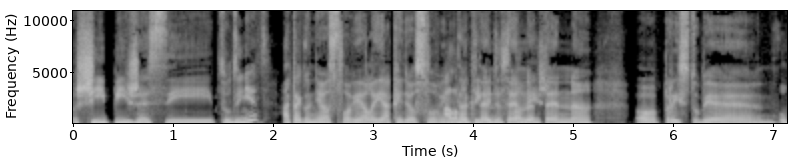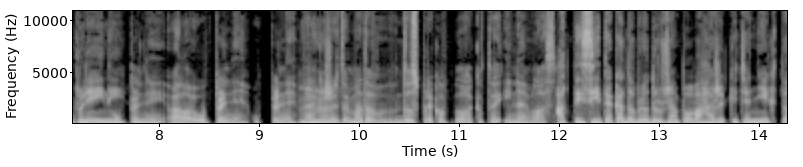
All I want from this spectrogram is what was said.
šípi, že si cudzinec? A tak ho neosloví, ale ja keď oslovím, Alebo tak ty, ten, keď ten, oslovíš? ten o, prístup je Úplne iný. úplne, ale úplne, úplne. Mhm. Mm-hmm. Takže to ma to dosť prekvapilo, ako to je iné vlastne. A ty si taká dobrodružná povaha, že keď ťa niekto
